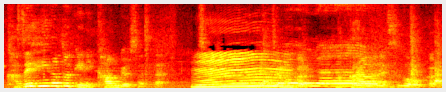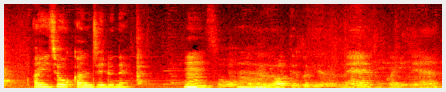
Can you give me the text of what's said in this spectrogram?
風邪ひいた時に看病されたい。うん。めっちゃわかる。わかるすごいわかる。愛情を感じるねうん。そう、うん。弱ってる時だよね特にね。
